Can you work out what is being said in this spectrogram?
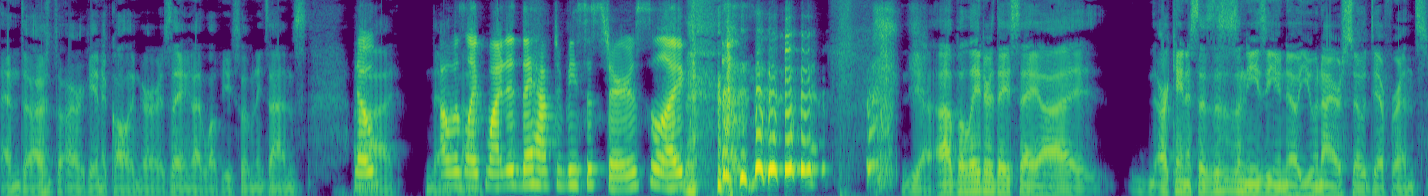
and uh, Arcana calling her saying, "I love you" so many times. Nope. Uh, no, i was no. like why did they have to be sisters like yeah, uh, but later they say, uh, Arcana says, "This isn't easy. You know, you and I are so different."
